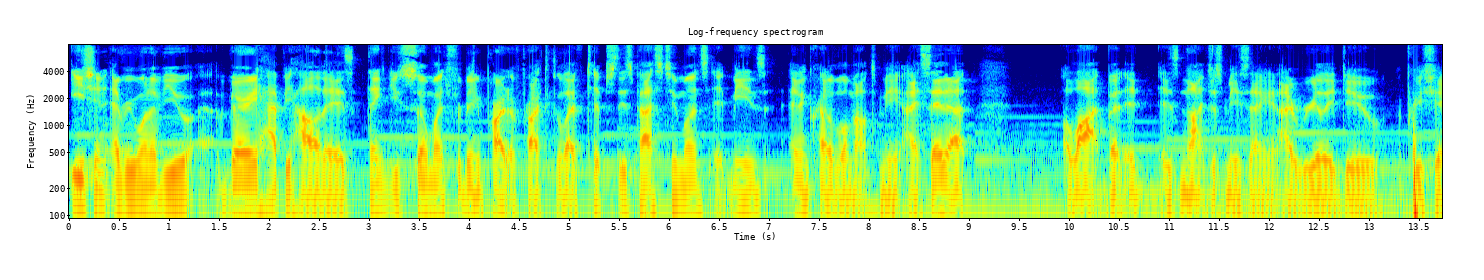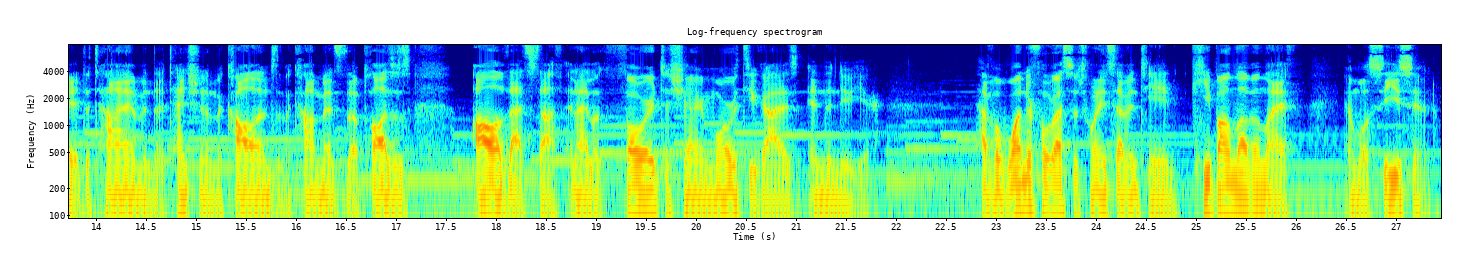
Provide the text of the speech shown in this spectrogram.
each and every one of you uh, very happy holidays. Thank you so much for being part of Practical Life Tips these past two months. It means an incredible amount to me. I say that a lot, but it is not just me saying it. I really do appreciate the time and the attention and the call-ins and the comments, the applauses, all of that stuff. And I look forward to sharing more with you guys in the new year. Have a wonderful rest of 2017. Keep on loving life, and we'll see you soon.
